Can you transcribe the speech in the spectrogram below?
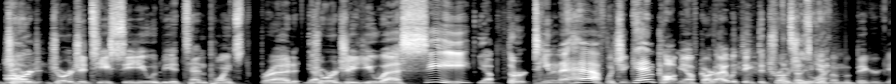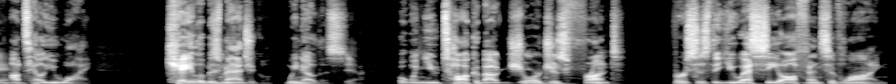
Um, Georgia, Georgia TCU would be a 10 point spread. Yep. Georgia USC, Yep. 13 and a half, which again caught me off guard. I would think the Trojans give why. them a bigger game. I'll tell you why. Caleb is magical. We know this. Yeah. But when you talk about Georgia's front versus the USC offensive line,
